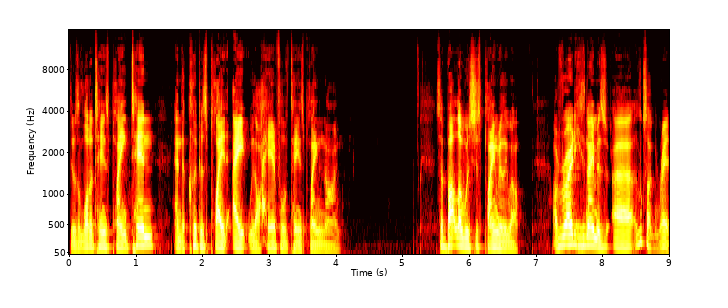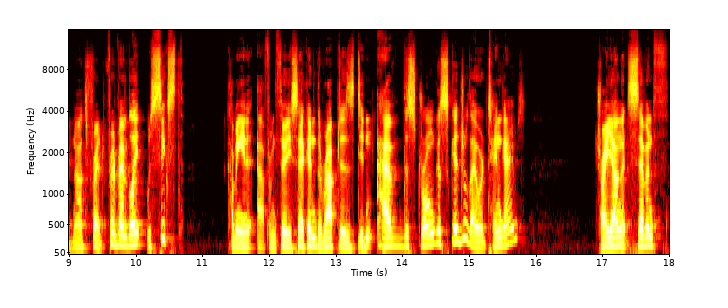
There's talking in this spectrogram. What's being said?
There was a lot of teams playing 10, and the Clippers played 8 with a handful of teams playing 9. So Butler was just playing really well. I wrote his name is, uh, it looks like Red. No, it's Fred. Fred VanVleet was 6th, coming in from 32nd. The Raptors didn't have the strongest schedule. They were at 10 games. Trae Young at 7th.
